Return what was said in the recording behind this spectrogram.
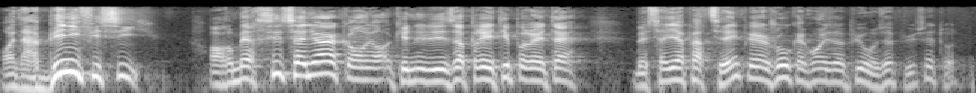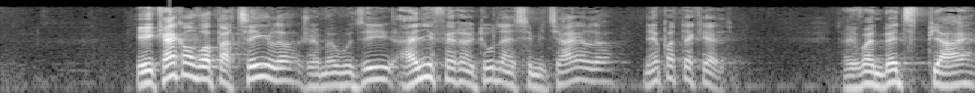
on en bénéficie. On remercie le Seigneur qu'il nous les a prêtés pour un temps. Mais ça y appartient, puis un jour, quand on les a plus, on les a plus, c'est tout. Et quand on va partir, j'aimerais vous dire, allez faire un tour dans le cimetière, n'importe lequel. Vous allez voir une belle petite pierre,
